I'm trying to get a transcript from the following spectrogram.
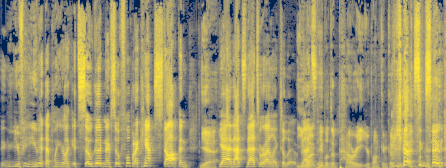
you you hit that point, you're like, it's so good and I'm so full, but I can't stop. And Yeah. yeah, that's that's where I like to live. You That's- want people to power eat your pumpkin cookies. Yes, exactly.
